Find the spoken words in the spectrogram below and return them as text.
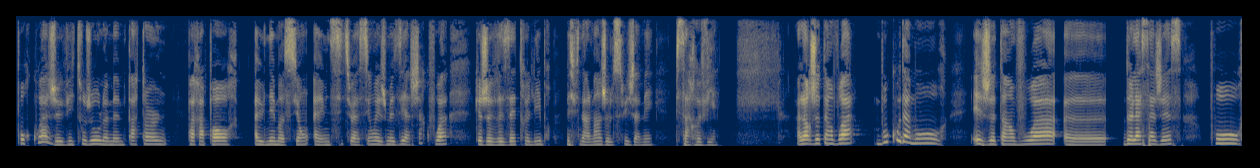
pourquoi je vis toujours le même pattern par rapport à une émotion, à une situation et je me dis à chaque fois que je vais être libre, mais finalement, je le suis jamais, puis ça revient. Alors, je t'envoie beaucoup d'amour et je t'envoie euh, de la sagesse pour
